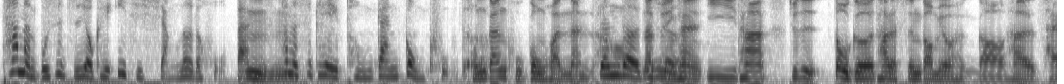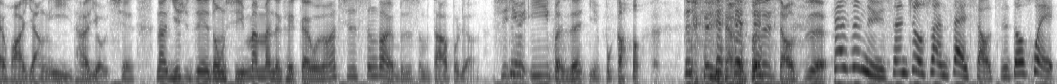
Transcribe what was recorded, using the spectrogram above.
他们不是只有可以一起享乐的伙伴，嗯嗯、他们是可以同甘共苦的，同甘苦共患难了。真的，那所以你看，依依他就是豆哥，他的身高没有很高，他的才华洋溢，他有钱，那也许这些东西慢慢的可以概括说，啊其实身高也不是什么大不了。其实因为依依本身也不高，对，两个都是小只。但是女生就算再小只，都会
